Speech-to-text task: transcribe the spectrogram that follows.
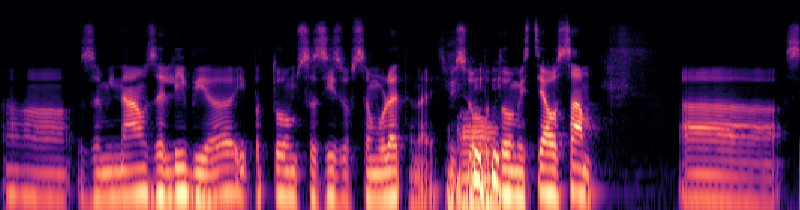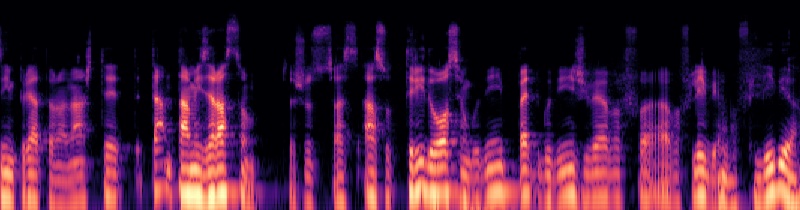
а, заминавам за Либия и пътувам с Изо в самолета. Нали? В смисъл, oh. пътувам изцяло сам а, с един приятел на нашите. Там, там израствам. Всъщност аз, аз от 3 до 8 години, 5 години живея в, в Либия. В Либия?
